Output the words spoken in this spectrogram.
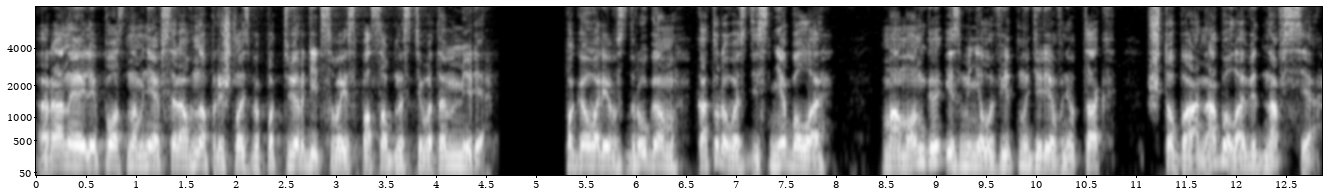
рано или поздно мне все равно пришлось бы подтвердить свои способности в этом мире. Поговорив с другом, которого здесь не было, Мамонга изменил вид на деревню так, чтобы она была видна вся.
